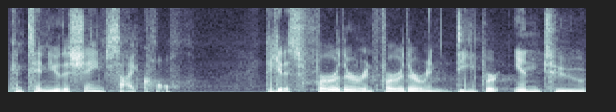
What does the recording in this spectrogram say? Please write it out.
continue the shame cycle, to get us further and further and deeper into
